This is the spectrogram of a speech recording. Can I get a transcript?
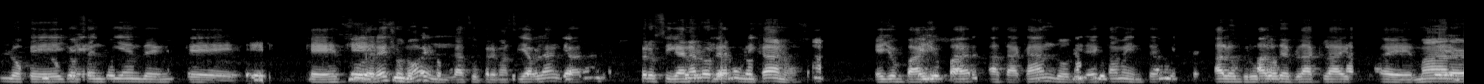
lo que ellos entienden que, que es su derecho, ¿no? En la supremacía blanca. Pero si ganan los republicanos, ellos van a estar atacando directamente a los grupos de Black Lives eh, Matter,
